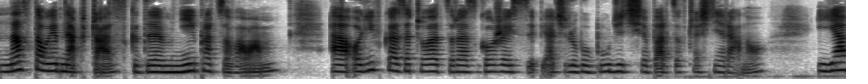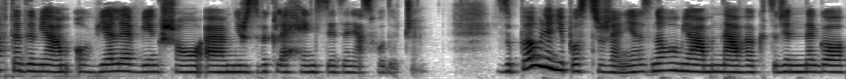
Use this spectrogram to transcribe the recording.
Nastał jednak czas, gdy mniej pracowałam, a oliwka zaczęła coraz gorzej sypiać lub budzić się bardzo wcześnie rano. I ja wtedy miałam o wiele większą e, niż zwykle chęć zjedzenia słodyczy. Zupełnie niepostrzeżenie znowu miałam nawyk codziennego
